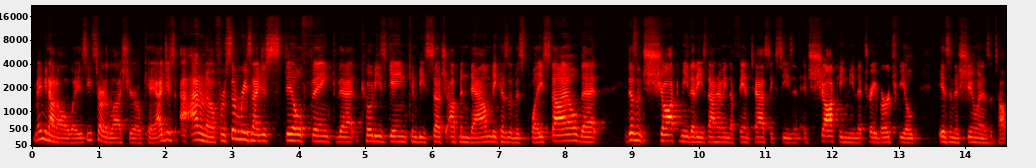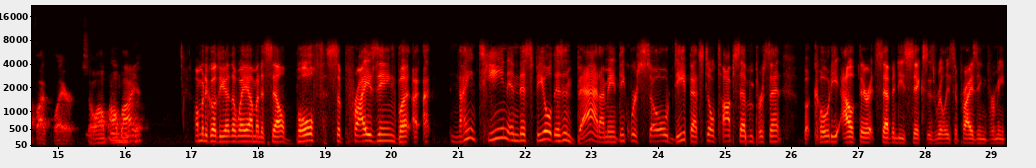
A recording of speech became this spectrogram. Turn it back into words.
Maybe not always. He started last year okay. I just I, don't know. For some reason, I just still think that Cody's game can be such up and down because of his play style that it doesn't shock me that he's not having the fantastic season. It's shocking me that Trey Birchfield isn't a shoe in as a top five player. So I'll, I'll buy it. I'm going to go the other way. I'm going to sell both surprising, but I, I, 19 in this field isn't bad. I mean, I think we're so deep that's still top 7%, but Cody out there at 76 is really surprising for me.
